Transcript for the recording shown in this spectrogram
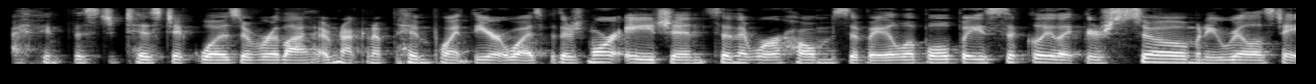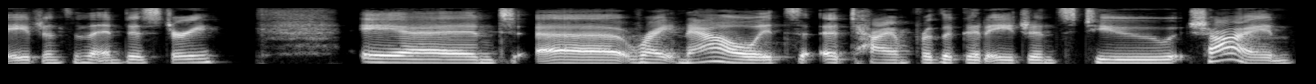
I think the statistic was over last, I'm not going to pinpoint the year it was, but there's more agents than there were homes available. Basically, like there's so many real estate agents in the industry. And uh, right now, it's a time for the good agents to shine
